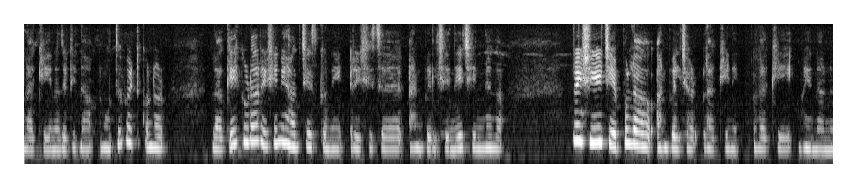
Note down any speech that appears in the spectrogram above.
లక్కీ నుదుటిన ముద్దు పెట్టుకున్నాడు. లక్కీ కూడా రిషిని హక్ చేసుకుని రిషి సార్ అని పిలిచింది చిన్నగా. రిషి చెప్పు లవ్ అని పిలిచాడు లక్కీని. లక్కీ మీరు నన్ను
